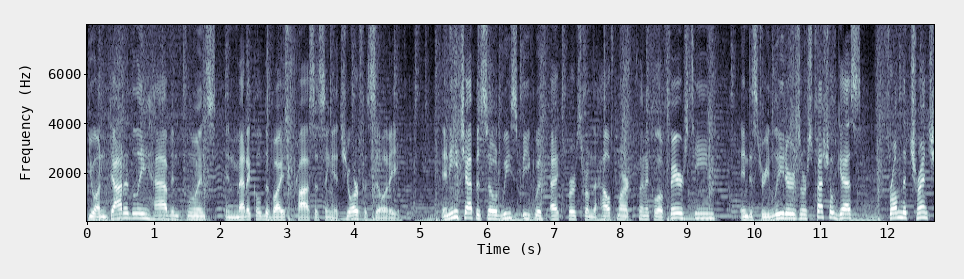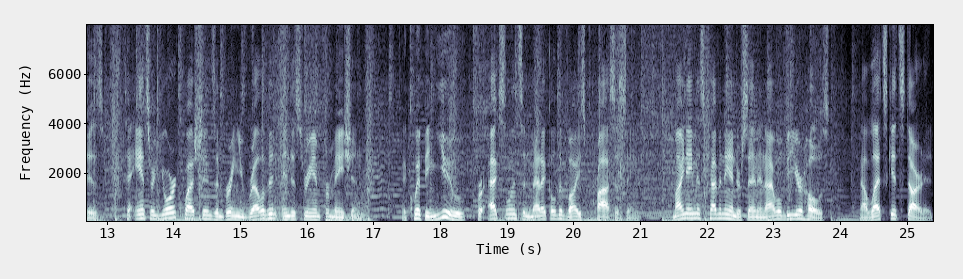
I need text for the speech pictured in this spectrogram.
you undoubtedly have influence in medical device processing at your facility. In each episode, we speak with experts from the Healthmark Clinical Affairs team, industry leaders, or special guests from the trenches to answer your questions and bring you relevant industry information, equipping you for excellence in medical device processing. My name is Kevin Anderson, and I will be your host. Now, let's get started.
